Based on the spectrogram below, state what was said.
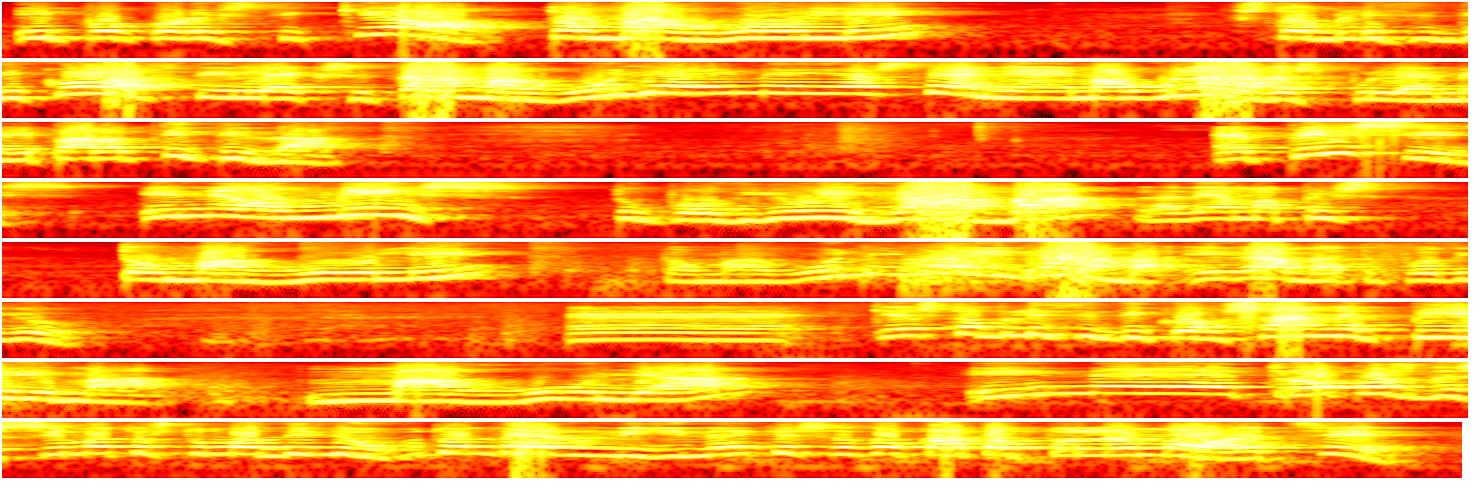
υποκοριστικό το μαγούλι, στον πληθυντικό αυτή η λέξη τα μαγούλια είναι η ασθένεια, οι μαγουλάδες που λέμε, η παροτίτιδα. Επίσης είναι ο μυς του ποδιού η γάμπα, δηλαδή άμα πεις το μαγούλι, το μαγούλι είναι η γάμπα, η γάμπα του ποδιού. Ε, και στο πληθυντικό σαν επίρρημα μαγούλια είναι τρόπος δεσίματος του μαντιλιού που τον δένουν οι γυναίκες εδώ κάτω από το λαιμό, έτσι;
